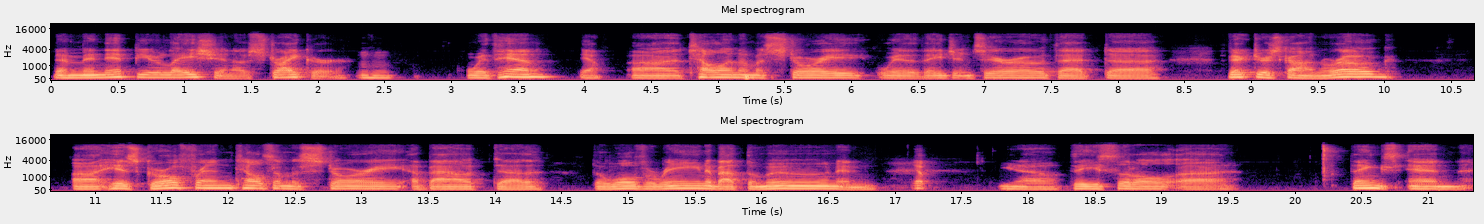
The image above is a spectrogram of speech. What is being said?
the manipulation of Stryker Mhm. with him. Yeah. Uh, telling him a story with Agent Zero that uh, Victor's gone rogue. Uh, his girlfriend tells him a story about uh, the Wolverine, about the moon, and Yep. you know these little uh, things. And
